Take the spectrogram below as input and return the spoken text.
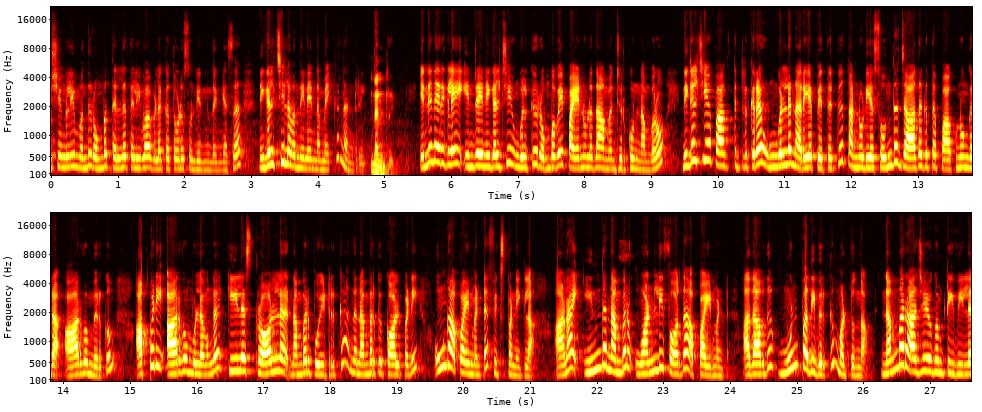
விஷயங்களையும் வந்து ரொம்ப தெள்ள தெளிவாக விளக்கத்தோட சொல்லியிருந்தீங்க சார் நிகழ்ச்சியில் வந்து இணைந்தமைக்கு நன்றி. நன்றி. என்ன நேர்களே இன்றைய நிகழ்ச்சி உங்களுக்கு ரொம்பவே பயனுள்ளதாக அமைஞ்சிருக்கும்னு நம்புகிறோம் நிகழ்ச்சியை பார்த்துட்டு இருக்கிற உங்களில் நிறைய பேர்த்துக்கு தன்னுடைய சொந்த ஜாதகத்தை பார்க்கணுங்கிற ஆர்வம் இருக்கும். அப்படி ஆர்வம் உள்ளவங்க கீழே ஸ்க்ராலில் நம்பர் போயிட்டு இருக்கு அந்த நம்பருக்கு கால் பண்ணி உங்கள் அப்பாயின்மெண்ட்டை ஃபிக்ஸ் பண்ணிக்கலாம். ஆனால் இந்த number only for the appointment அதாவது முன்பதிவிற்கு மட்டும்தான். நம்ம ராஜயோகம் டிவியில்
